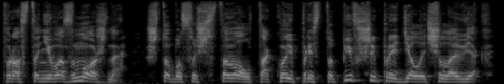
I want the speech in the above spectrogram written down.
Просто невозможно, чтобы существовал такой приступивший пределы человек.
